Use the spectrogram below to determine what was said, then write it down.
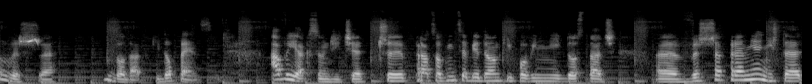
wyższe dodatki do pensji. A wy jak sądzicie, czy pracownicy Biedronki powinni dostać e, wyższe premie niż te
